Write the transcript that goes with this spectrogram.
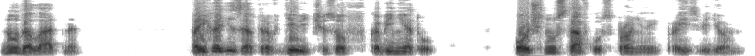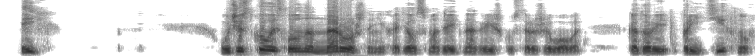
ну да ладно. Приходи завтра в девять часов в кабинету. Очную ставку с Прониной произведем. Эх. Участковый словно нарочно не хотел смотреть на Гришку Сторожевого, который, притихнув,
